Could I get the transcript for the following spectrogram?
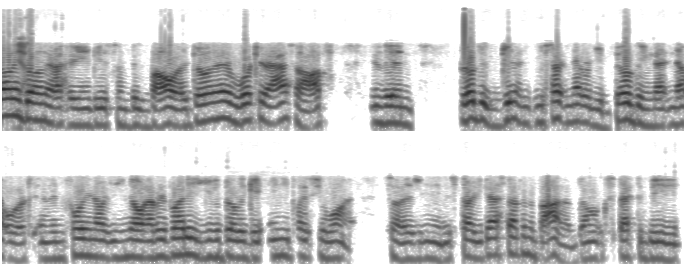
Don't yeah. go in there after you be some big baller. Go in there, work your ass off, and then build it. Get, you start network, you're building that network, and then before you know it, you know everybody. You can build to get any place you want. So you, start, you gotta start from the bottom. Don't expect to be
